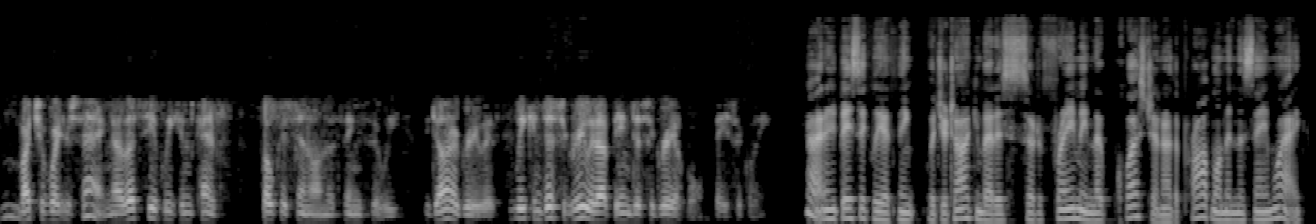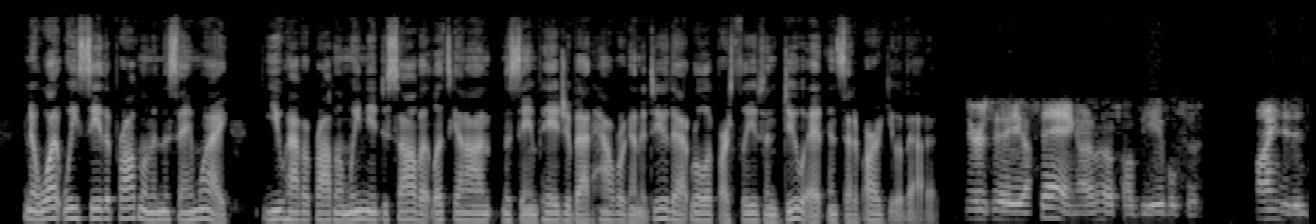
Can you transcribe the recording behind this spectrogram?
much of what you're saying. Now let's see if we can kind of focus in on the things that we, we don't agree with. We can disagree without being disagreeable, basically. Yeah, and basically, I think what you're talking about is sort of framing the question or the problem in the same way. You know, what we see the problem in the same way. You have a problem. We need to solve it. Let's get on the same page about how we're going to do that, roll up our sleeves and do it instead of argue about it. There's a uh, saying, I don't know if I'll be able to find it in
